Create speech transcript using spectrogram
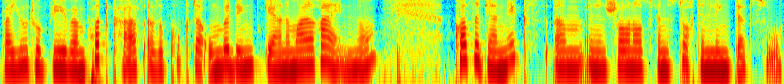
bei YouTube wie beim Podcast, also guck da unbedingt gerne mal rein. Ne? Kostet ja nichts. Ähm, in den Shownotes findest du auch den Link dazu.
